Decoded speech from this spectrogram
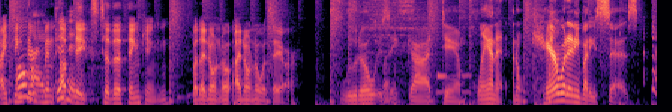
I think Oh there's my been goodness. updates to the thinking, but I don't know. I don't know what they are. Pluto is a goddamn planet. I don't care what anybody says. No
